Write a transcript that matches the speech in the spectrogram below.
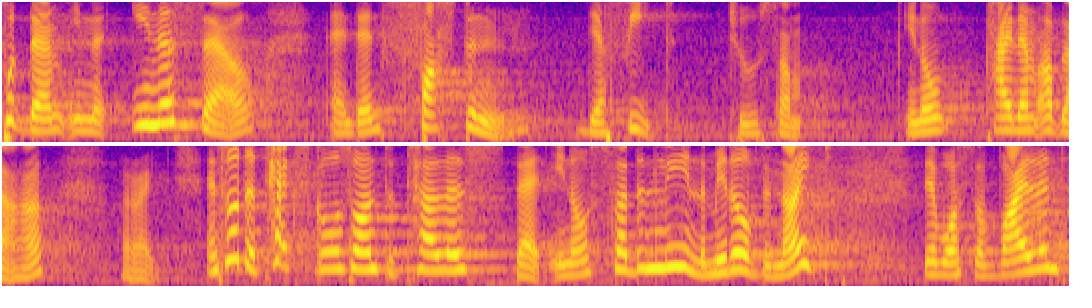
put them in an inner cell and then fastened their feet to some, you know, tie them up, lah, huh? All right. And so the text goes on to tell us that, you know, suddenly in the middle of the night, there was a violent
